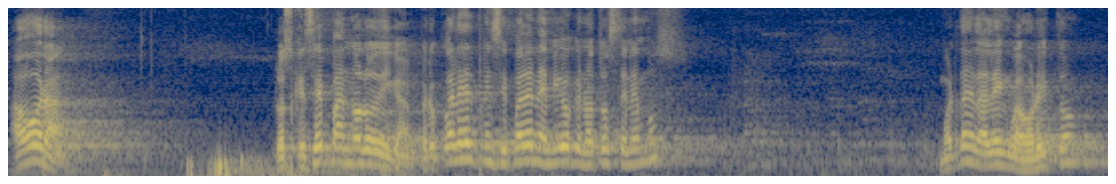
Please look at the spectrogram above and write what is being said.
Ahora, los que sepan no lo digan, pero ¿cuál es el principal enemigo que nosotros tenemos? Muerta de la lengua, Jorito.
